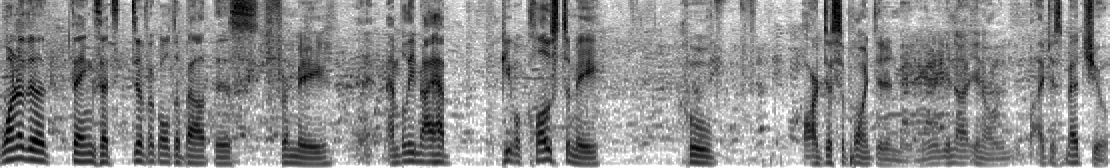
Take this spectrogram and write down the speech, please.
one of the things that's difficult about this for me, and believe me, I have people close to me who are disappointed in me. You're- not, you know, I just met you.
